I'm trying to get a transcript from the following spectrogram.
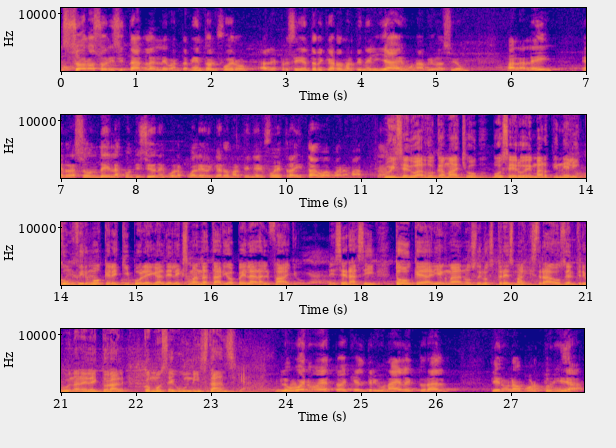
Solo solicitar el levantamiento del fuero al expresidente Ricardo Martinelli ya es una violación a la ley en razón de las condiciones por las cuales Ricardo Martinelli fue extraditado a Panamá. Luis Eduardo Camacho, vocero de Martinelli, confirmó que el equipo legal del exmandatario apelará al fallo. De ser así, todo quedaría en manos de los tres magistrados del Tribunal Electoral como segunda instancia. Lo bueno de esto es que el Tribunal Electoral tiene una oportunidad,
